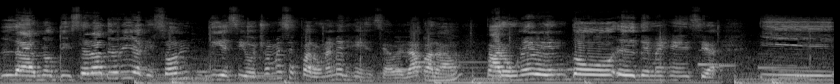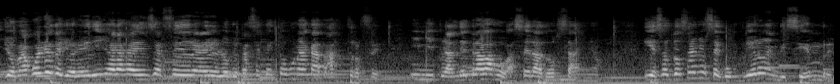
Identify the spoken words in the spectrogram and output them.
la, nos dice la teoría que son 18 meses para una emergencia, ¿verdad? Para, para un evento eh, de emergencia. Y yo me acuerdo que yo le dije a las agencias federales, lo que pasa es que esto es una catástrofe y mi plan de trabajo va a ser a dos años. Y esos dos años se cumplieron en diciembre.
